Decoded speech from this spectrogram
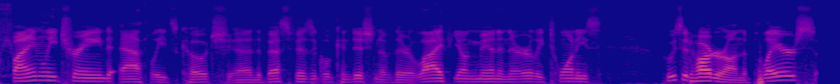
finely trained athletes, coach, uh, in the best physical condition of their life, young men in their early 20s. Who's it harder on, the players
